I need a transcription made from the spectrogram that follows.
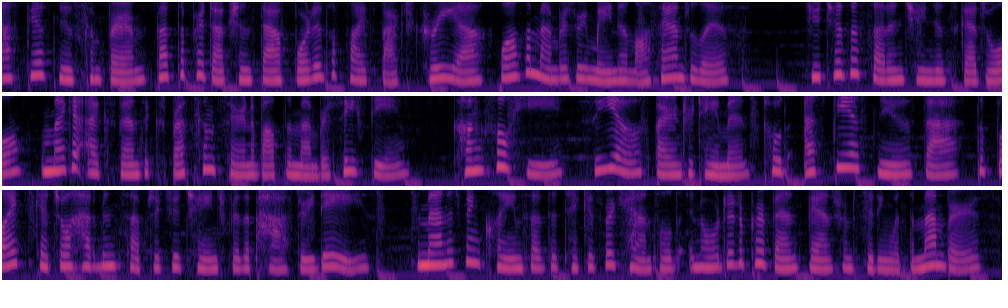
SBS News confirmed that the production staff boarded the flights back to Korea while the members remained in Los Angeles. Due to the sudden change in schedule, Omega X fans expressed concern about the members' safety. Kang So Hee, CEO of Spire Entertainment, told SBS News that the flight schedule had been subject to change for the past three days. The management claims that the tickets were cancelled in order to prevent fans from sitting with the members.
